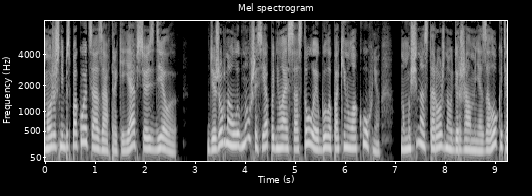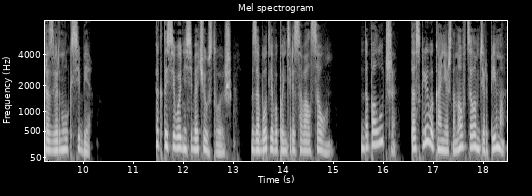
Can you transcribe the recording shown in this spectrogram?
Можешь не беспокоиться о завтраке, я все сделаю». Дежурно улыбнувшись, я поднялась со стула и было покинула кухню, но мужчина осторожно удержал меня за локоть и развернул к себе. «Как ты сегодня себя чувствуешь?» — заботливо поинтересовался он. «Да получше. Тоскливо, конечно, но в целом терпимо.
